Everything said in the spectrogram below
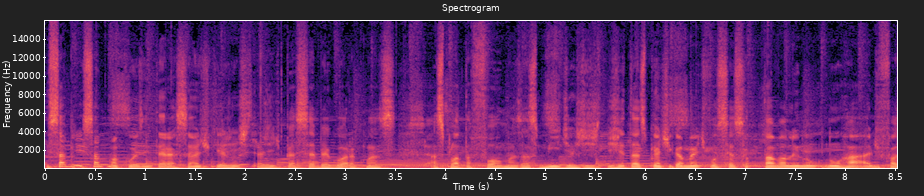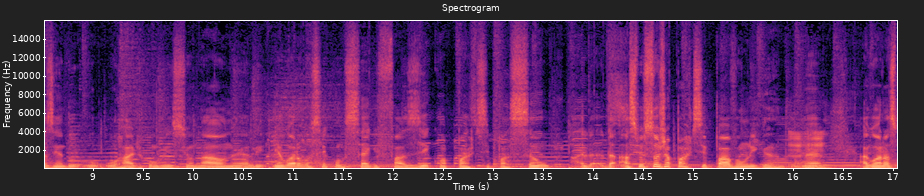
E sabe, sabe uma coisa interessante que a gente, a gente percebe agora com as, as plataformas, as mídias dig- digitais? Porque antigamente você só estava ali no, no rádio, fazendo o, o rádio convencional, né? ali, e agora você consegue fazer com a participação. As pessoas já participavam ligando, né? Agora as,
